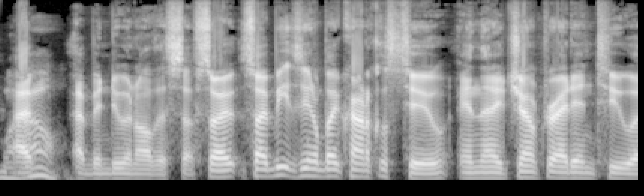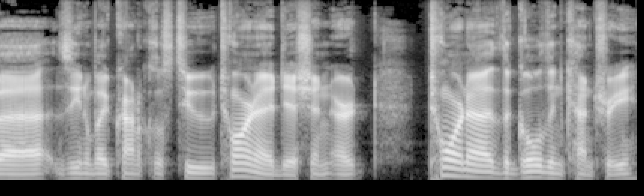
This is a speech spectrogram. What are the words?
Wow. I've, I've been doing all this stuff. So I, so I beat Xenoblade Chronicles 2, and then I jumped right into uh, Xenoblade Chronicles 2 Torna edition, or Torna the Golden Country.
